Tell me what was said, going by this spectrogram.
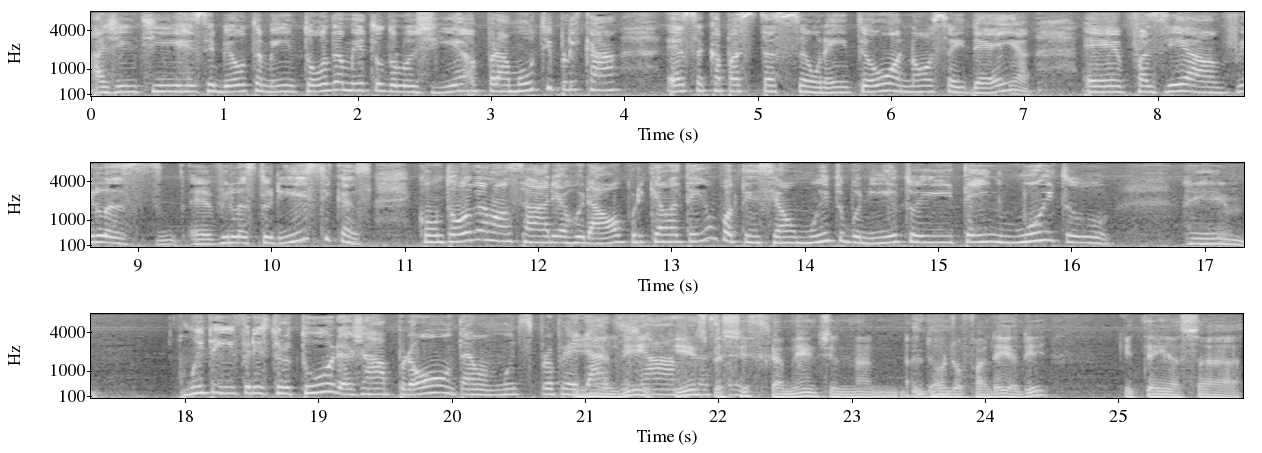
a gente recebeu também toda a metodologia para multiplicar essa capacitação, né? Então a nossa ideia é fazer a vilas, é, vilas turísticas com toda a nossa área rural, porque ela tem um potencial muito bonito e tem muito é, muita infraestrutura já pronta, muitas propriedades e ali, já. Especificamente na, de onde eu falei ali, que tem essa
